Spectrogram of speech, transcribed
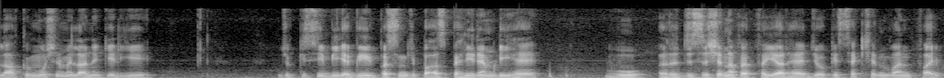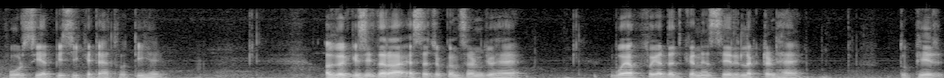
लॉ को मोशन में लाने के लिए जो किसी भी अग्रीड पर्सन के पास पहली रेमडी है, वो रजिस्ट्रेशन ऑफ़ एफआईआर है, जो कि सेक्शन 154 सीआरपीसी के तहत होती है। अगर किसी तरह एसएचओ कंसर्न जो है, वो एफआईआर दर्ज करने से रिलेक्टेंट है तो फिर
